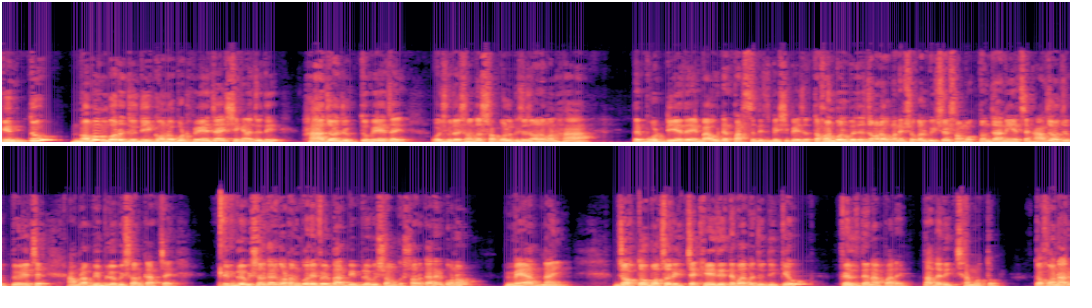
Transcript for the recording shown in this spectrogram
কিন্তু নভেম্বরে যদি গণভোট হয়ে যায়, সেখানে যদি হা জয়যুক্ত হয়ে যায়, ওই জুলাই সন্ধ্যা সকল কিছু জনগণ হা ভোট দিয়ে দেয় বা ওইটার পার্সেন্টেজ বেশি পেয়ে যায়। তখন বলবে যে জনগণ সকল বিষয়ে সমর্থন জানিয়েছে, হা জয়যুক্ত হয়েছে, আমরা বিপ্লবী সরকার চাই। বিপ্লবী সরকার গঠন করে ফেলবে আর বিপ্লবী সরকারের কোনো মেয়াদ নাই। যত বছর ইচ্ছা খেয়ে যেতে পারবে যদি কেউ ফেলতে না পারে, তাদের ইচ্ছা মতো। তখন আর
